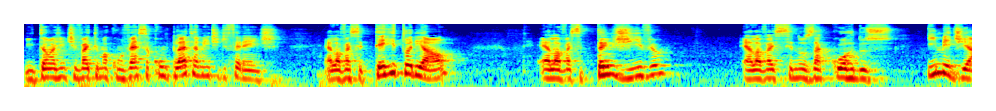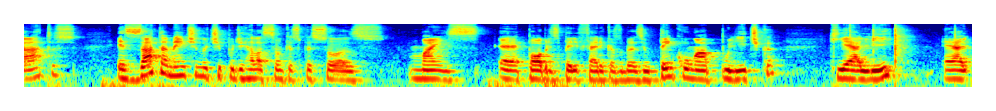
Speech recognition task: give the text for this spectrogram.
Então a gente vai ter uma conversa completamente diferente. Ela vai ser territorial, ela vai ser tangível, ela vai ser nos acordos imediatos, exatamente no tipo de relação que as pessoas mais é, pobres e periféricas do Brasil têm com a política, que é ali, é,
